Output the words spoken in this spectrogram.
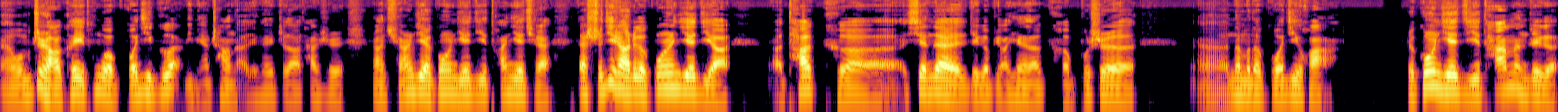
呃，我们至少可以通过国际歌里面唱的，就可以知道他是让全世界工人阶级团结起来。但实际上，这个工人阶级啊，呃，他可现在这个表现呢，可不是呃那么的国际化。这工人阶级他们这个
